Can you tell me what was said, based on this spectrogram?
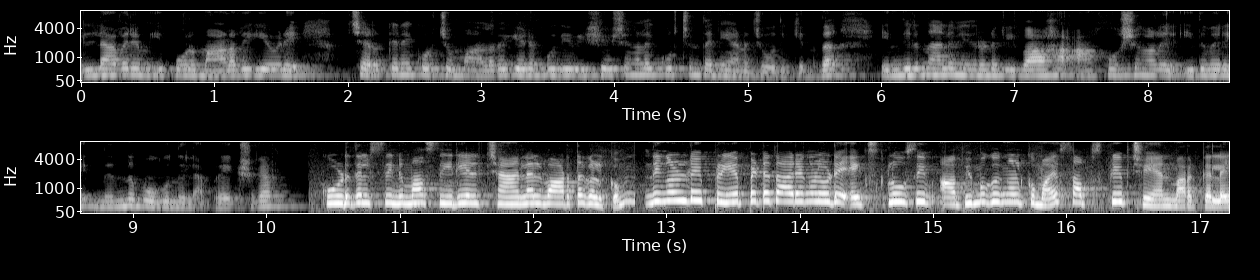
എല്ലാവരും ഇപ്പോൾ മാളവികയുടെ ചെറുക്കനെക്കുറിച്ചും മാളവികയുടെ പുതിയ വിശേഷങ്ങളെക്കുറിച്ചും തന്നെയാണ് ചോദിക്കുന്നത്. എന്നിരുന്നാലും ഇവരുടെ വിവാഹ ആഘോഷങ്ങളിൽ ഇതുവരെ നിന്നു പോകുന്നില്ല പ്രേക്ഷകർ. കൂടുതൽ സിനിമ സീരിയൽ ചാനൽ വാർത്തകൾക്കും നിങ്ങളുടെ പ്രിയപ്പെട്ട താരങ്ങളുടെ എക്സ്ക്ലൂസീവ് അഭിമുഖങ്ങൾക്കുമായി സബ്സ്ക്രൈബ് ചെയ്യാൻ பார்க்கலை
